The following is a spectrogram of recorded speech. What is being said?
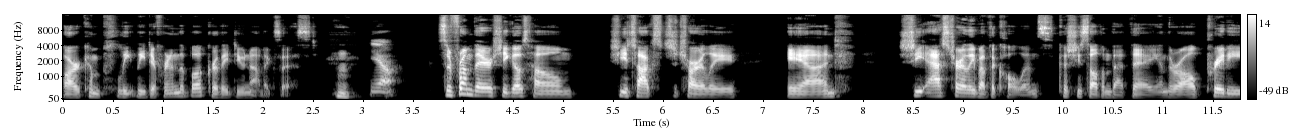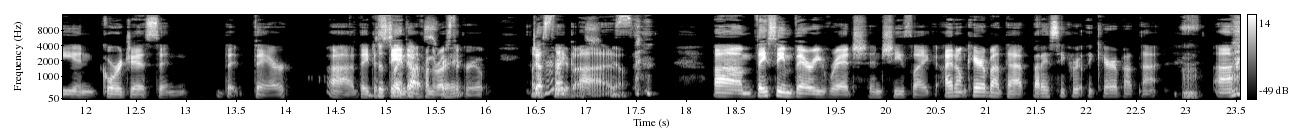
are completely different in the book or they do not exist. Hmm. yeah. So from there she goes home, she talks to Charlie and she asks Charlie about the Cullens because she saw them that day and they're all pretty and gorgeous and th- there. Uh, they just, Just stand like out from the rest of the group Like just like of us, us. um, they seem very rich, and she's like, "I don't care about that, but I secretly care about that." Mm. Uh,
